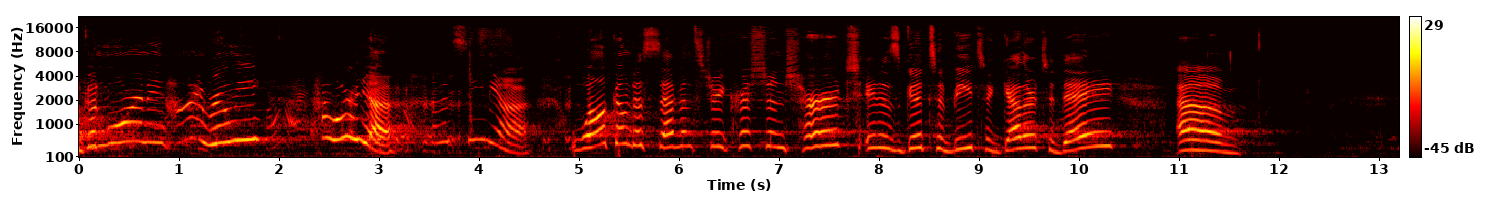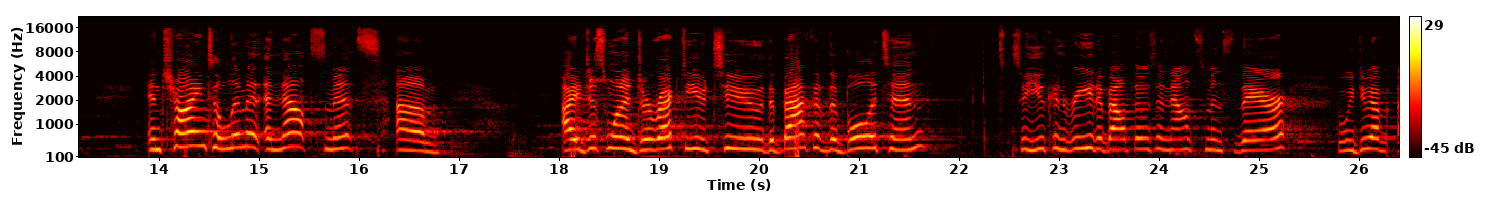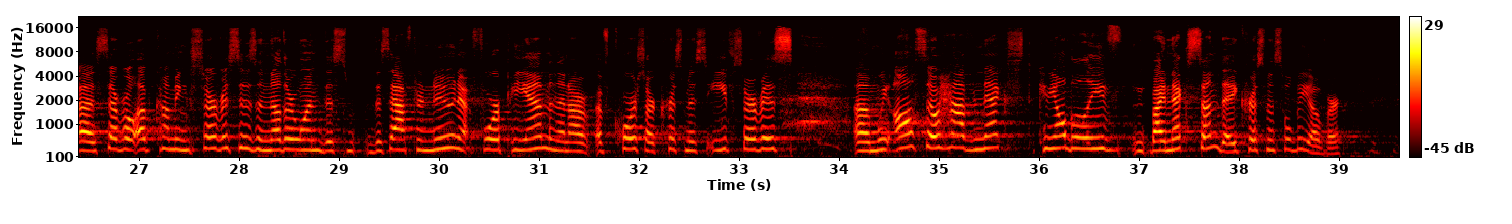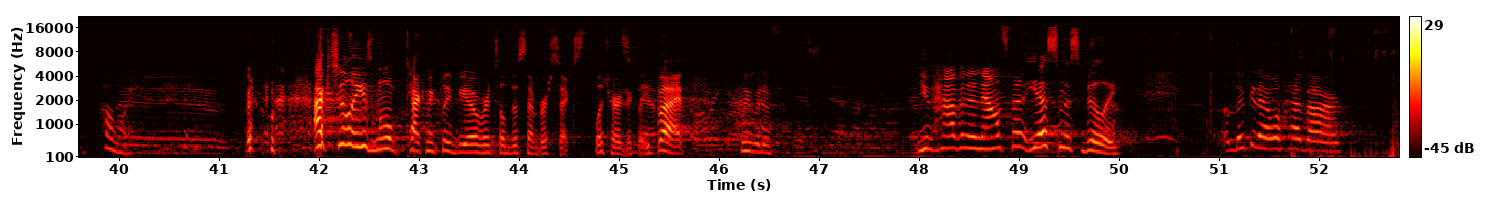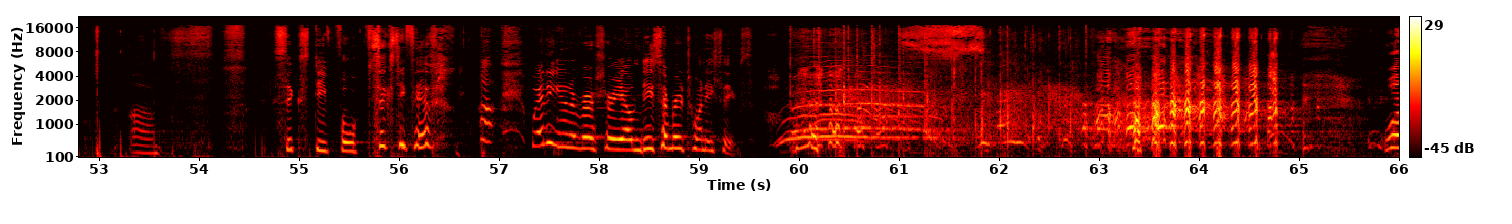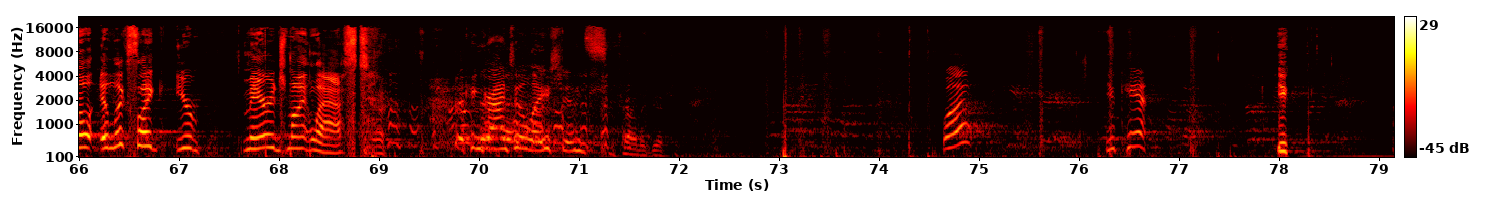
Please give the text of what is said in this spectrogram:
Good morning. Hi, Rumi. How are you? Haven't seen you. Welcome to Seventh Street Christian Church. It is good to be together today. Um, in trying to limit announcements, um, I just want to direct you to the back of the bulletin so you can read about those announcements there. But we do have uh, several upcoming services, another one this, this afternoon at 4 p.m., and then, our, of course, our Christmas Eve service. Um, we also have next, can y'all believe by next Sunday, Christmas will be over? Oh, Actually, it won't technically be over till December 6th, liturgically, but we would have. You have an announcement? Yes, Miss Billy. Look at, I will have our um, 64, 65th wedding anniversary on December 26th. well, it looks like your marriage might last. Congratulations. What? You can't. You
